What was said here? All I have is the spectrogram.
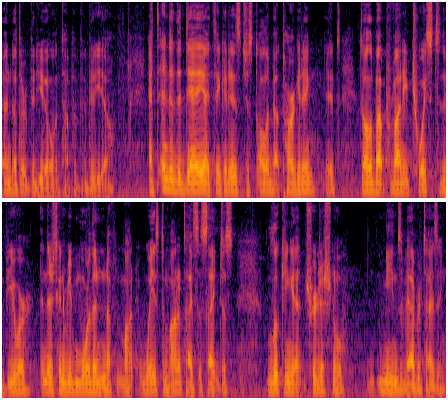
another video on top of a video. At the end of the day, I think it is just all about targeting. It's, it's all about providing choice to the viewer. And there's going to be more than enough mon- ways to monetize the site just looking at traditional means of advertising.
